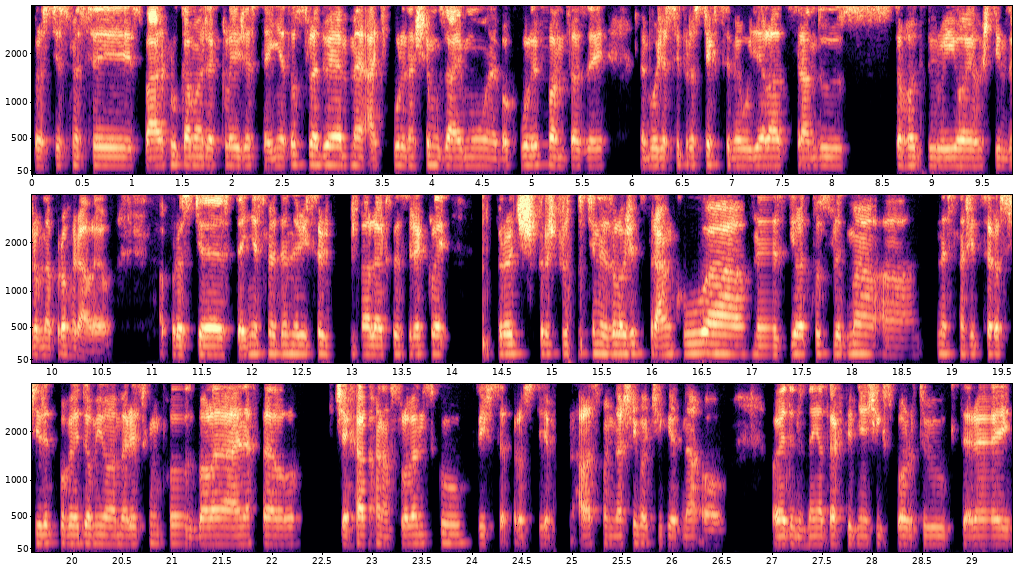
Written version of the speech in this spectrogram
Prostě jsme si s pár klukama řekli, že stejně to sledujeme, ať kvůli našemu zájmu, nebo kvůli fantazi, nebo že si prostě chceme udělat srandu z toho druhého, jehož tým zrovna prohrál, jo a prostě stejně jsme ten research dělali, jak jsme si řekli, proč, proč prostě nezaložit stránku a nezdílet to s lidma a nesnažit se rozšířit povědomí o americkém fotbale a NFL v Čechách a na Slovensku, když se prostě alespoň v našich očích jedná o, o jeden z nejatraktivnějších sportů, který,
